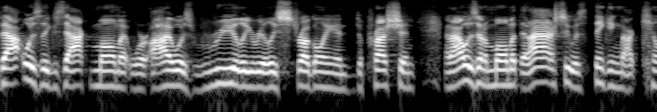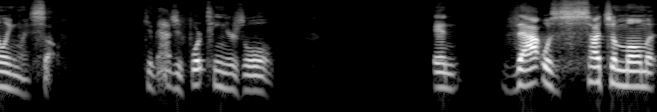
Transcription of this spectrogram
that was the exact moment where I was really, really struggling in depression. And I was in a moment that I actually was thinking about killing myself. Can you imagine 14 years old? And that was such a moment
